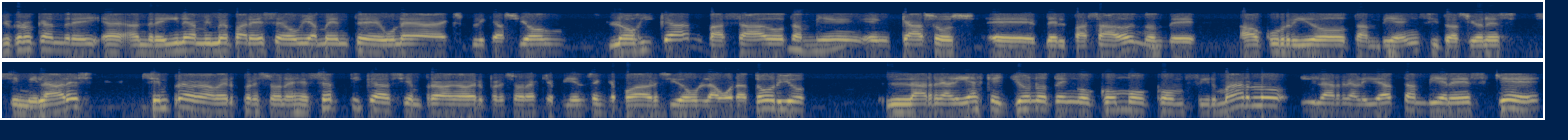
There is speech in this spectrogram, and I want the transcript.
yo creo que Andre, eh, Andreina a mí me parece obviamente una explicación lógica, basado también en casos eh, del pasado en donde ha ocurrido también situaciones similares. Siempre van a haber personas escépticas, siempre van a haber personas que piensen que puede haber sido un laboratorio. La realidad es que yo no tengo cómo confirmarlo y la realidad también es que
